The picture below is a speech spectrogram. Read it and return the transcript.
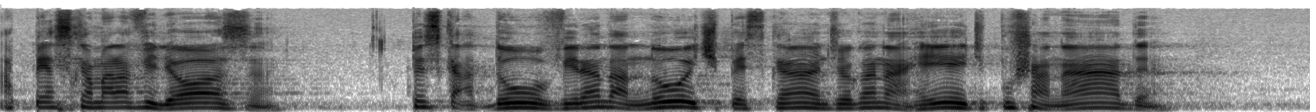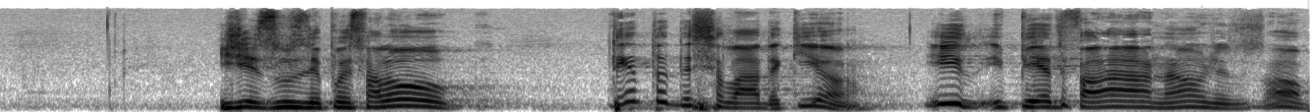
a pesca maravilhosa. Pescador, virando a noite pescando, jogando a rede, puxa nada. E Jesus depois falou: tenta desse lado aqui, ó. E, e Pedro fala: ah, não, Jesus, ó,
